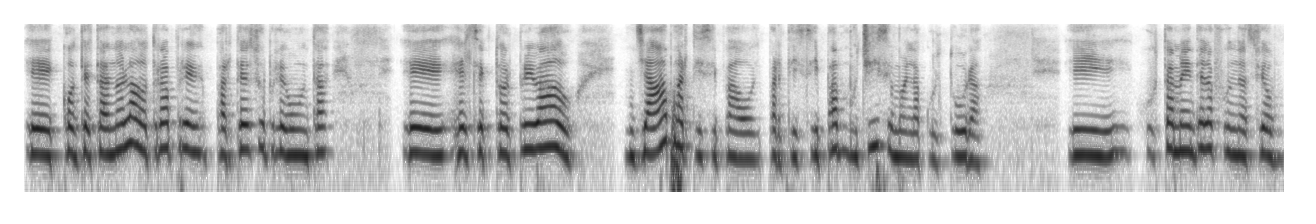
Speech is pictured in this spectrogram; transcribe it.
Eh, contestando la otra parte de su pregunta, el sector privado ya ha participado y participa muchísimo en la cultura. Y justamente la Fundación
